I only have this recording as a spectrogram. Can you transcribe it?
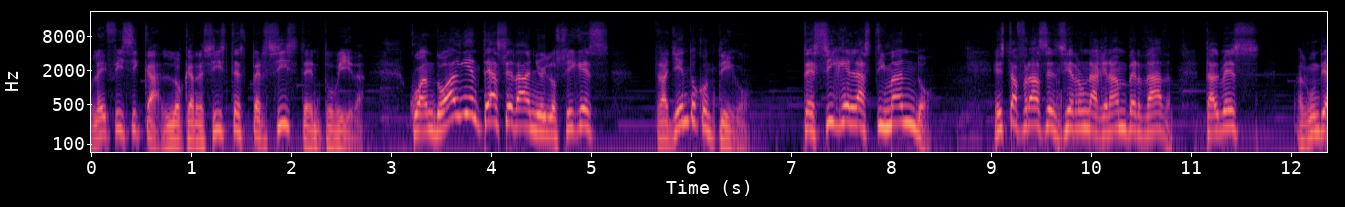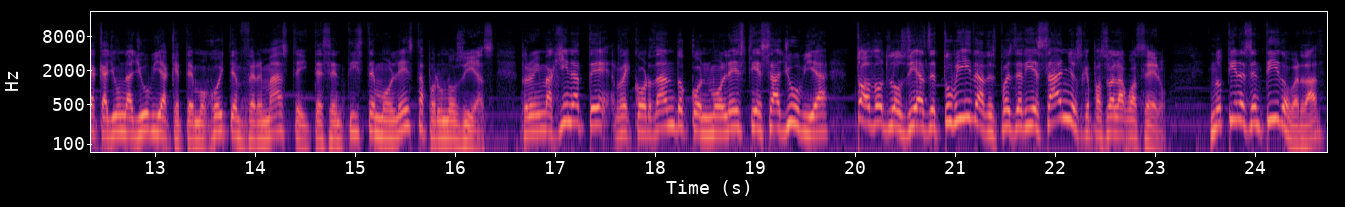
Ley física, lo que resistes persiste en tu vida. Cuando alguien te hace daño y lo sigues trayendo contigo, te sigue lastimando. Esta frase encierra una gran verdad. Tal vez Algún día cayó una lluvia que te mojó y te enfermaste y te sentiste molesta por unos días. Pero imagínate recordando con molestia esa lluvia todos los días de tu vida después de 10 años que pasó el aguacero. No tiene sentido, ¿verdad?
